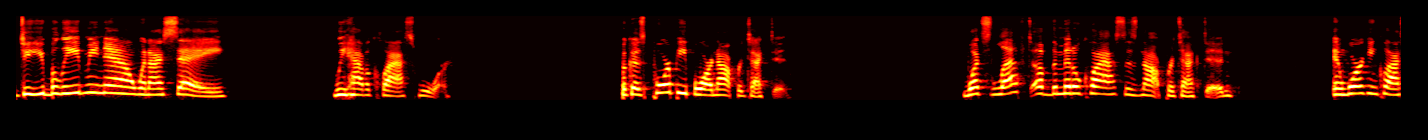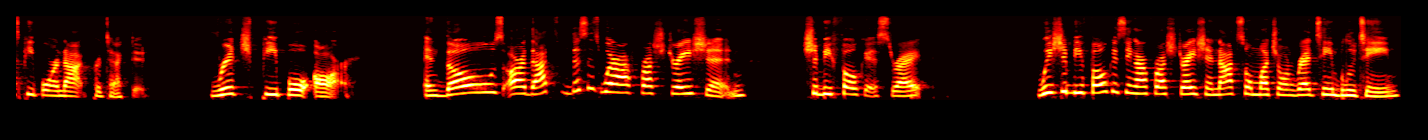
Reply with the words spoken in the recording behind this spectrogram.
Do you believe me now when I say we have a class war? Because poor people are not protected. What's left of the middle class is not protected, and working class people are not protected rich people are. And those are that's this is where our frustration should be focused, right? We should be focusing our frustration not so much on red team, blue team,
